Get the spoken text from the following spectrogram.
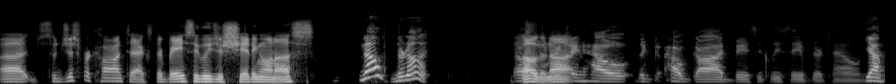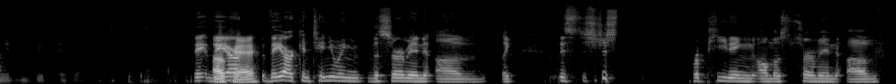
Uh, so just for context, they're basically just shitting on us. No, they're not. No, Oh, they're not. How the how God basically saved their town. Yeah. and we didn't do anything. They they are they are continuing the sermon of like this is just repeating almost sermon of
